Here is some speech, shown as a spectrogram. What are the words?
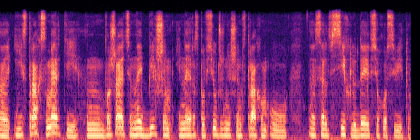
Е, і страх смерті вважається найбільшим і найрозповсюдженішим страхом у е, серед всіх людей всього світу.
